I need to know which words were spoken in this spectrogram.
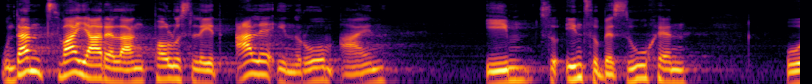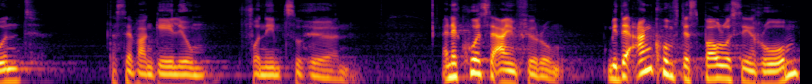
Und dann zwei Jahre lang, Paulus lädt alle in Rom ein, ihn zu, ihn zu besuchen und das Evangelium von ihm zu hören. Eine kurze Einführung. Mit der Ankunft des Paulus in Rom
